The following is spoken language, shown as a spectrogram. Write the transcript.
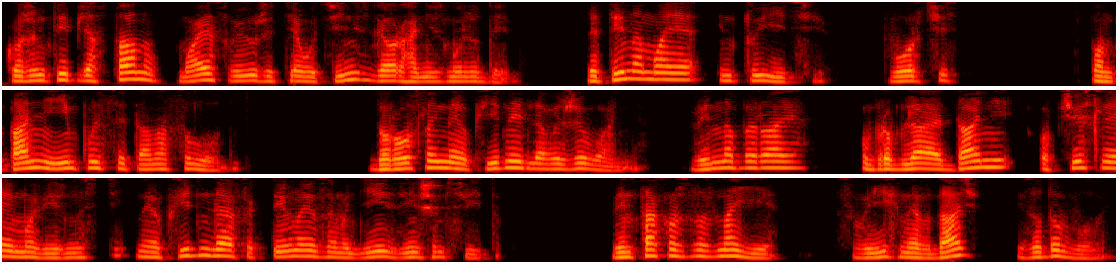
Кожен тип ястану має свою життєву цінність для організму людини. Дитина має інтуїцію, творчість, спонтанні імпульси та насолоду. Дорослий необхідний для виживання. Він набирає, обробляє дані, обчислює ймовірності, необхідні для ефективної взаємодії з іншим світом. Він також зазнає своїх невдач і задоволень.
